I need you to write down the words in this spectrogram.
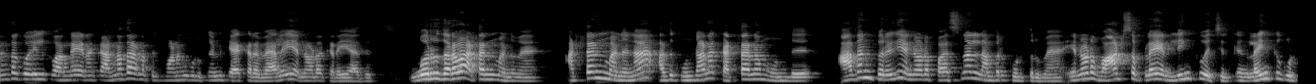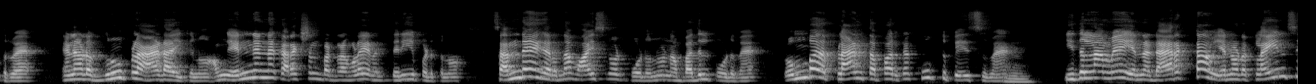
அந்த கோயிலுக்கு வாங்க எனக்கு அன்னதானத்துக்கு பணம் கொடுக்குன்னு கேட்குற வேலையும் என்னோட கிடையாது. ஒரு தடவை அட்டன் பண்ணுவேன். அட்டன் பண்ணுனா அதுக்கு உண்டான கட்டணம் உண்டு. அதன் பிறகு என்னோடய பர்சனல் நம்பர் கொடுத்துருவேன். என்னோடய வாட்ஸ்அப்பில் என் லிங்க் வச்சுருக்கேன். லிங்க் கொடுத்துருவேன். என்னோட குரூப்பில் ஆட் ஆகிக்கணும் அவங்க என்னென்ன கரெக்ஷன் பண்ணுறாங்களோ எனக்கு தெரியப்படுத்தணும். சந்தேகம் இருந்தால் வாய்ஸ் நோட் போடணும். நான் பதில் போடுவேன். ரொம்ப பிளான் தப்பாக இருக்கா? கூப்பிட்டு பேசுவேன். இதெல்லாமே என்ன டைரக்டா என்னோட கிளைண்ட்ஸ்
